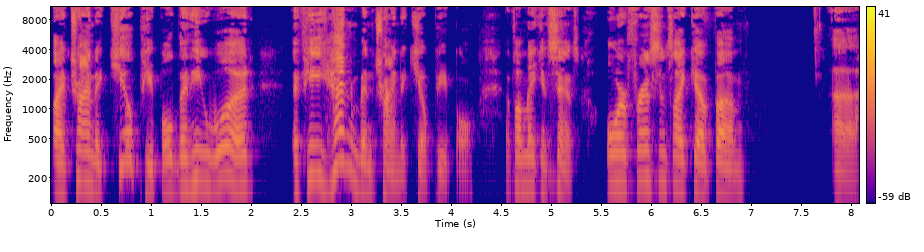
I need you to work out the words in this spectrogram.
by trying to kill people than he would if he hadn't been trying to kill people, if I'm making sense. Or for instance, like if um, uh,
